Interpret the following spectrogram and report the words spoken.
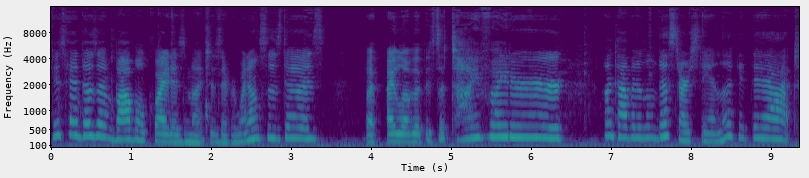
His head doesn't bobble quite as much as everyone else's does, but I love that it's a TIE fighter on top of a little Death Star stand. Look at that.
